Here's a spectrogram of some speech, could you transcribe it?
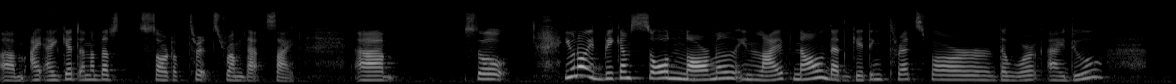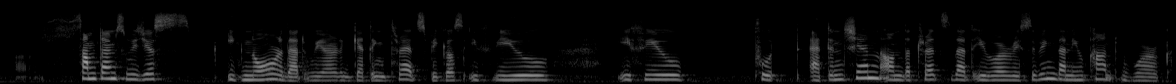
um, I, I, get another sort of threats from that side. Um, so you know it becomes so normal in life now that getting threats for the work i do sometimes we just ignore that we are getting threats because if you if you put attention on the threats that you are receiving then you can't work.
